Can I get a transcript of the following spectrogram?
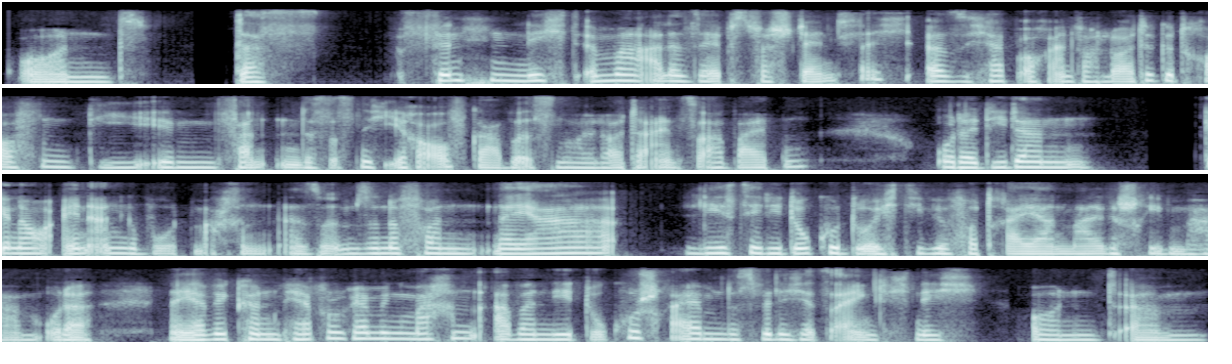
Und das finden nicht immer alle selbstverständlich. Also ich habe auch einfach Leute getroffen, die eben fanden, dass es nicht ihre Aufgabe ist, neue Leute einzuarbeiten. Oder die dann genau ein Angebot machen. Also im Sinne von, naja, liest dir die Doku durch, die wir vor drei Jahren mal geschrieben haben. Oder, naja, wir können Pair Programming machen, aber nee, Doku schreiben, das will ich jetzt eigentlich nicht. Und ähm, mhm.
